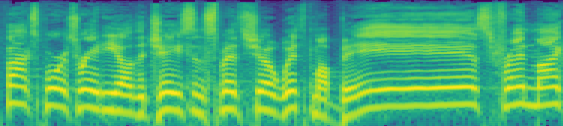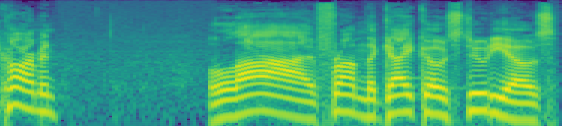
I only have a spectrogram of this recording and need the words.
Fox Sports Radio, the Jason Smith Show with my best friend Mike Harmon. Live from the Geico Studios.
